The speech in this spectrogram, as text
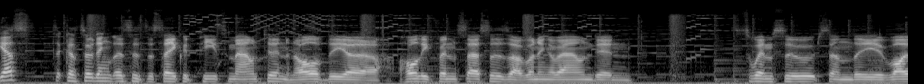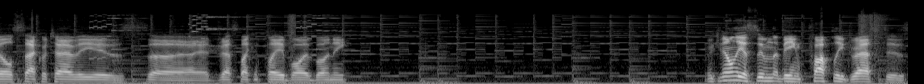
Guess, considering this is the Sacred Peace Mountain and all of the uh, holy princesses are running around in swimsuits and the royal secretary is uh, dressed like a playboy bunny. We can only assume that being properly dressed is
